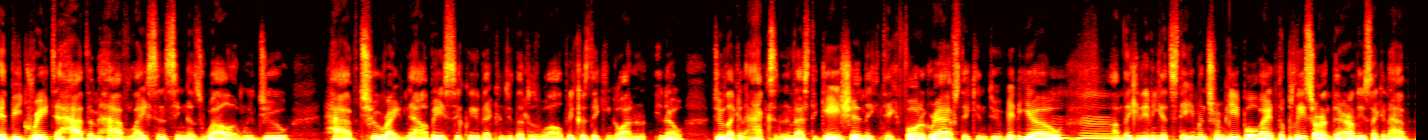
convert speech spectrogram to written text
It'd be great to have them have licensing as well, and we do have two right now, basically, that can do that as well because they can go out and you know do like an accident investigation. They can take photographs, they can do video, um, they can even get statements from people. Right, if the police aren't there, at least I can have,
